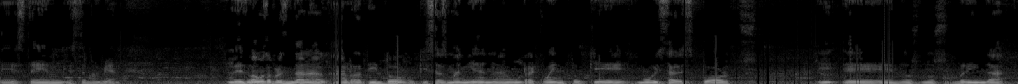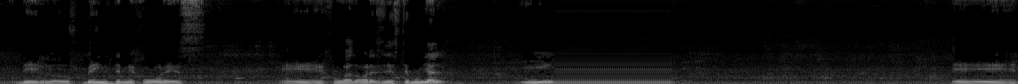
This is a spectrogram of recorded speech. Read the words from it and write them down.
estén, estén muy bien. Les vamos a presentar al, ratito, o quizás mañana, un recuento que Movistar Sports eh, nos, nos brinda de los 20 mejores eh, jugadores de este mundial. Y eh,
